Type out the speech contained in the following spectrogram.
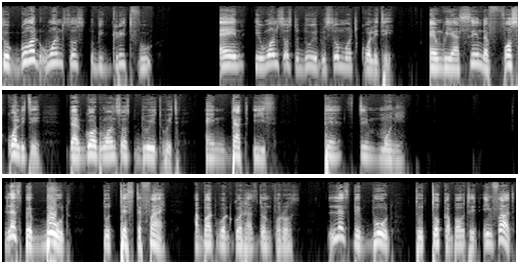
So God wants us to be grateful and He wants us to do it with so much quality. And we are seeing the first quality that God wants us to do it with, and that is testimony. Let's be bold to testify about what God has done for us. Let's be bold to talk about it. In fact,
